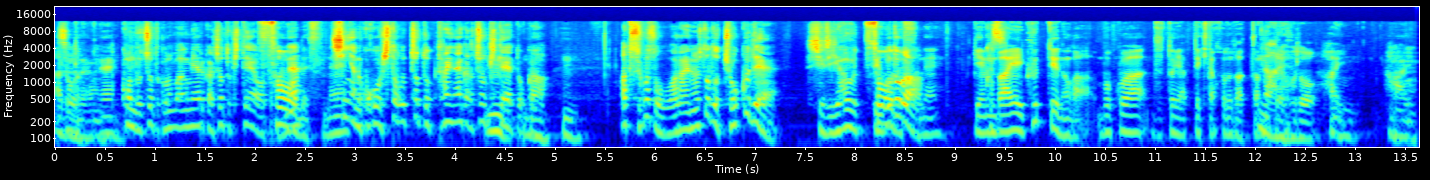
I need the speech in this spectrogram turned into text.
あるそうだよね。今度ちょっとこの番組やるからちょっと来てよとかね。そうですね。深夜のここ人ちょっと足りないからちょっと来てとか、うんうん。あとそれこそお笑いの人と直で知り合うっていうことがそうですね。現場へ行くっていうのが僕はずっとやってきたことだったので。なるほど。はい、はい、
